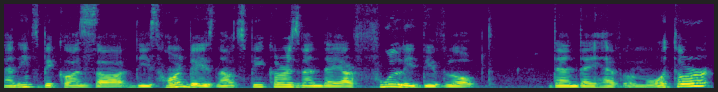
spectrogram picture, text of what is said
And it's because uh, these horn-based loudspeakers when they are fully developed then they have a motor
